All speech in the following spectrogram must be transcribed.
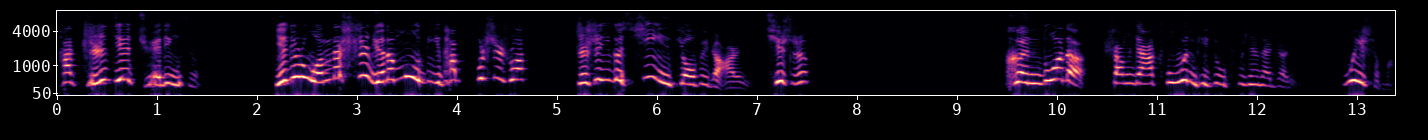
它直接决定性，也就是我们的视觉的目的，它不是说只是一个吸引消费者而已。其实，很多的商家出问题就出现在这里，为什么？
